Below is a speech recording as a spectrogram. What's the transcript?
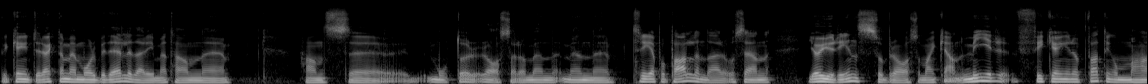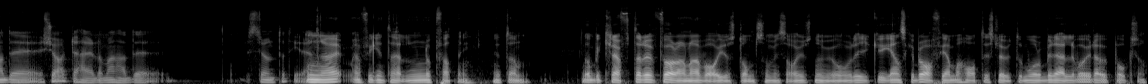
vi kan ju inte räkna med Morbidelli där i och med att han, eh, hans eh, motor rasade. Men, men eh, tre på pallen där och sen gör ju Rins så bra som man kan. Mir fick jag ingen uppfattning om han hade kört det här eller om han hade struntat i det. Nej, jag fick inte heller någon uppfattning. Utan de bekräftade förarna var just de som vi sa just nu. Och det gick ju ganska bra för Yamaha till slut. Och Morbidelli var ju där uppe också.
